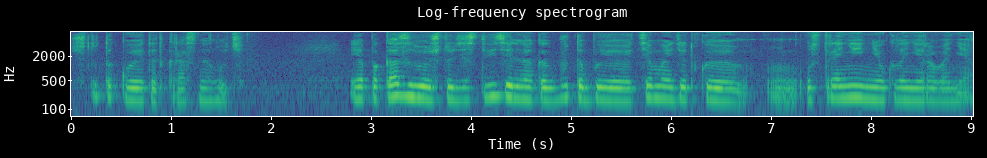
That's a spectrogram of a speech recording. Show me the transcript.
что такое этот красный луч. Я показываю, что действительно как будто бы тема идет к устранению клонирования.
